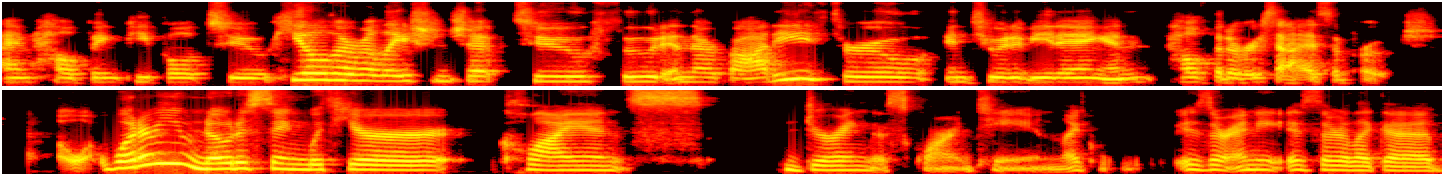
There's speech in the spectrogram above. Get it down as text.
I'm helping people to heal their relationship to food in their body through intuitive eating and health at every size approach what are you noticing with your clients during this quarantine like is there any is there like a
